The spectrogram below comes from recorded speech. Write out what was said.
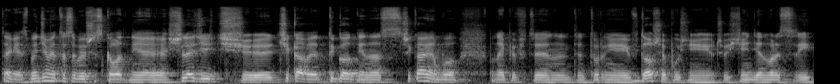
Tak jest, będziemy to sobie wszystko ładnie śledzić. Ciekawe tygodnie nas czekają, bo, bo najpierw ten, ten turniej w Dosze, później oczywiście Indian Wells i,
